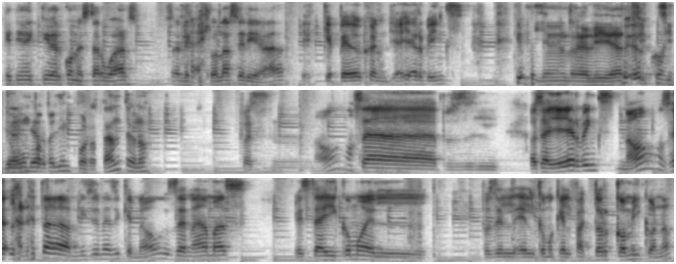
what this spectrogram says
¿qué tiene que ver con Star Wars? O sea, le quitó la seriedad. ¿Qué pedo con J.R. Binks? Y en realidad sí, tuvo un papel importante, ¿o no? Pues no, o sea, pues, o sea, J.R. Binks no, o sea, la neta a mí se me hace que no, o sea, nada más está ahí como el, pues el, el como que el factor cómico, ¿no?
